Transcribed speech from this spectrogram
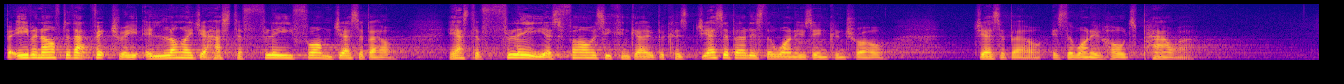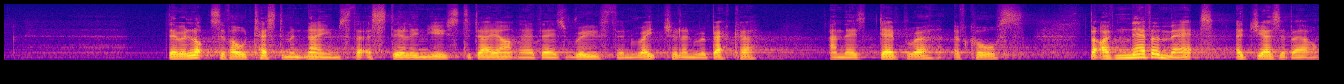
But even after that victory, Elijah has to flee from Jezebel. He has to flee as far as he can go because Jezebel is the one who's in control. Jezebel is the one who holds power. There are lots of Old Testament names that are still in use today, aren't there? There's Ruth and Rachel and Rebecca, and there's Deborah, of course. But I've never met a Jezebel.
